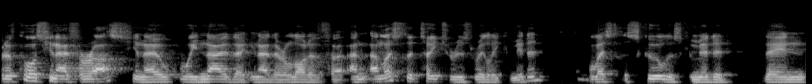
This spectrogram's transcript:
But of course, you know, for us, you know, we know that, you know, there are a lot of, uh, un- unless the teacher is really committed, unless the school is committed, then,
